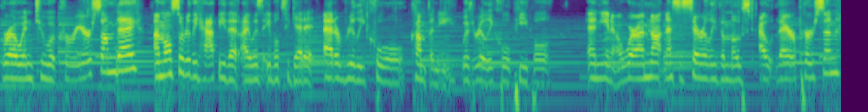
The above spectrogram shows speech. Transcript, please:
grow into a career someday i'm also really happy that i was able to get it at a really cool company with really cool people and you know where i'm not necessarily the most out there person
